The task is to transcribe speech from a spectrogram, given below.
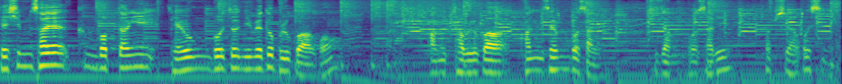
개심사의 큰 법당이 대웅보전임에도 불구하고 아미타불과 관세음보살, 지장보살이 협시하고 있습니다.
